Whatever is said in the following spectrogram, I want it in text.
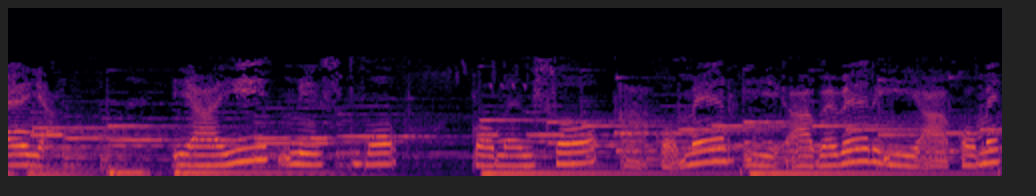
ella. Y ahí mismo comenzó a comer y a beber y a comer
